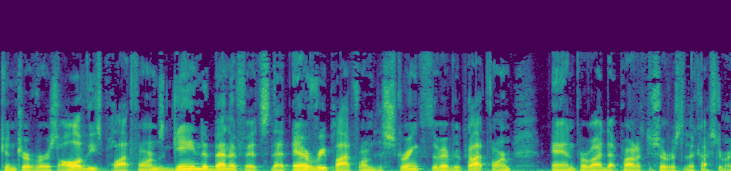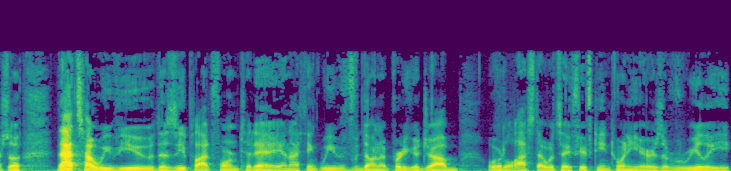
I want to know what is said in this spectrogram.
can traverse all of these platforms, gain the benefits that every platform, the strengths of every platform, and provide that product or service to the customer. So that's how we view the Z platform today. And I think we've done a pretty good job over the last, I would say, 15, 20 years of really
